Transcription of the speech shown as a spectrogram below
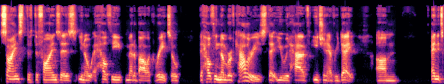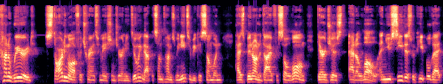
science defines as you know a healthy metabolic rate. So the healthy number of calories that you would have each and every day. Um, and it's kind of weird starting off a transformation journey doing that, but sometimes we need to because someone has been on a diet for so long, they're just at a low. And you see this with people that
